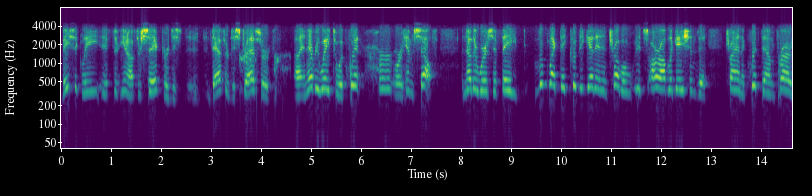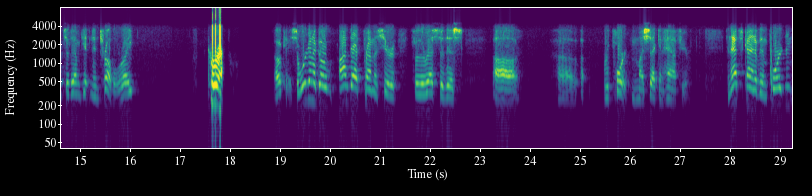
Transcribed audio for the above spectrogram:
Basically, if they're you know if they're sick or just uh, death or distress or uh, in every way to acquit her or himself. In other words, if they look like they could be getting in trouble, it's our obligation to try and acquit them prior to them getting in trouble, right? Correct. Okay, so we're going to go on that premise here for the rest of this uh, uh, report in my second half here. And that's kind of important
